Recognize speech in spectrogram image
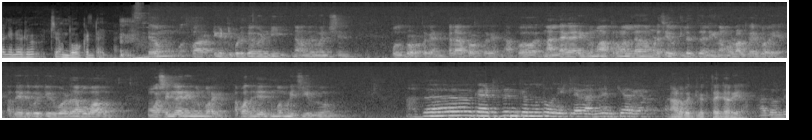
അങ്ങനെ ഒരു സംഭവമൊക്കെ ഉണ്ടായി. അദ്ദേഹം പാർട്ടി കെട്ടിപ്പടുക്കാൻ വേണ്ടി നടന്നൊരു മനുഷ്യൻ പൊതുപ്രവർത്തകൻ കലാപ്രവർത്തകൻ. അപ്പോൾ നല്ല കാര്യങ്ങൾ മാത്രമല്ല നമ്മുടെ ചെവിട്ടിലെത്തുക അല്ലെങ്കിൽ നമ്മുടെ ആൾക്കാർ പറയുക അദ്ദേഹത്തെ പറ്റി ഒരുപാട് അപവാദം മോശം കാര്യങ്ങളും പറയും. അപ്പോൾ അത് കേൾക്കുമ്പോൾ നമ്മൾ ചെയ്യുന്നു തോന്നുന്നു അത് കേട്ടിട്ട് എനിക്കൊന്നും തോന്നിയിട്ടില്ല. കാരണം എനിക്കറിയാം. ആളെ പറ്റി വ്യക്തമായിട്ട് അറിയാം. അതുകൊണ്ട്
